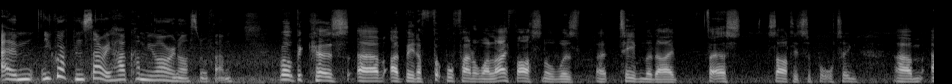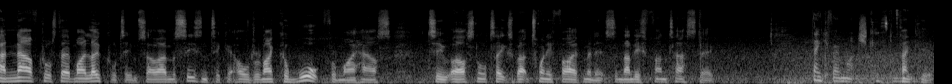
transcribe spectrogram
Um, you grew up in Surrey. How come you are an Arsenal fan? Well, because um, I've been a football fan all my life. Arsenal was a team that I first started supporting. Um, and now, of course, they're my local team, so I'm a season ticket holder and I can walk from my house to Arsenal. It takes about 25 minutes, and that is fantastic. Thank you very much, Kirsten. Thank you.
